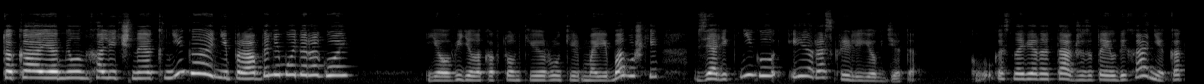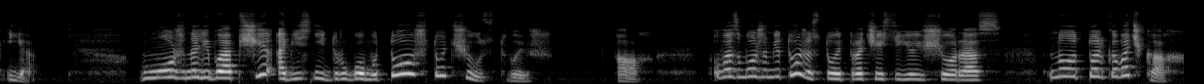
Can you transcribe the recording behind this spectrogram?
Такая меланхоличная книга, не правда ли, мой дорогой? Я увидела, как тонкие руки моей бабушки взяли книгу и раскрыли ее где-то. Лукас, наверное, так же затаил дыхание, как и я. Можно ли вообще объяснить другому то, что чувствуешь? Ах, возможно, мне тоже стоит прочесть ее еще раз но только в очках.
